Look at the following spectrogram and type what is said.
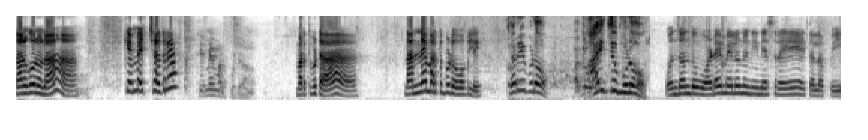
ನನಗೂನು ಕೆಮ್ಮು ಹೆಚ್ಚಾದ್ರೆ? ಕೆಮ್ಮೆ ನಾನು. ಮರ್ತ್ಬಿಟ್ಟ? ನನ್ನೇ ಮರ್ತು ಬಿಡು ಹೋಗ್ಲಿ. ಸರಿ ಬಿಡು. ಆಯ್ತು ಬಿಡು. ಒಂದೊಂದು ವಡೆ ಮೇಲೂ ನಿನ್ನ ಹೆಸರೇ ಆಯ್ತಲ್ಲಪ್ಪಿ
